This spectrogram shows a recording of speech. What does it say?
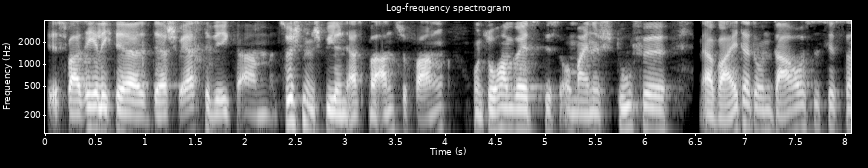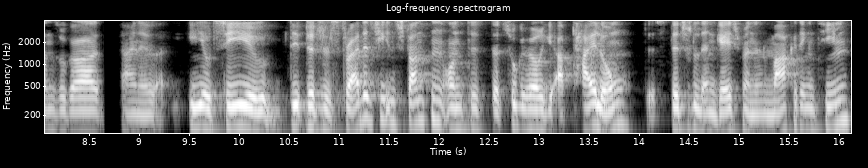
Es war sicherlich der, der schwerste Weg, ähm, zwischen den Spielen erstmal anzufangen. Und so haben wir jetzt das um eine Stufe erweitert und daraus ist jetzt dann sogar eine EOC Digital Strategy entstanden und dazugehörige Abteilung, das Digital Engagement and Marketing Team,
